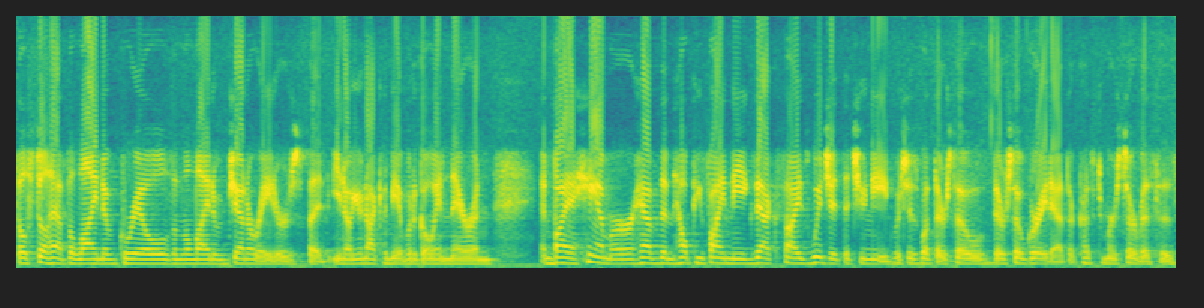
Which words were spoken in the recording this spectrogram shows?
they'll still have the line of grills and the line of generators, but you know you're not going to be able to go in there and and buy a hammer or have them help you find the exact size widget that you need, which is what they're so they're so great at. Their customer service is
